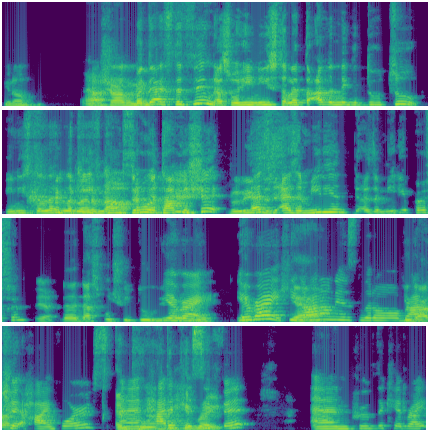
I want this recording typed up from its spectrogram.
you know, Yeah. Charlemagne. But that's the thing. That's what he needs to let the other nigga do too. He needs to let Let him come out. through and talk his shit. That's his- as a media as a media person. Yeah. that- that's what you do. You You're know what I right. mean? You're right. He yeah. got on his little He gotta- ratchet high horse And and, had a hissy right. fit and proved the kid right.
